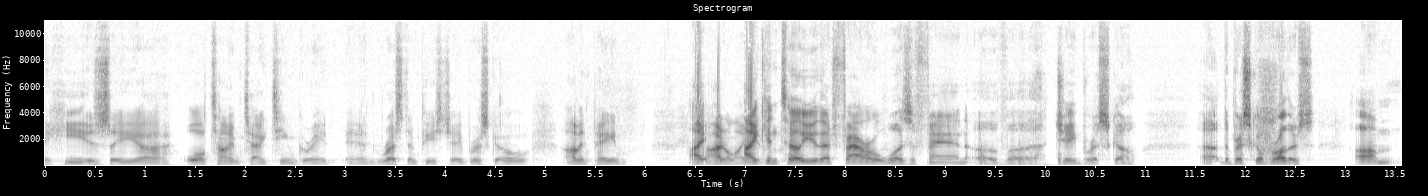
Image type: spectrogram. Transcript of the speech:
he is a uh, all-time tag team great, and rest in peace, Jay Briscoe. I'm in pain. I, I don't like I it. can tell you that Farrell was a fan of uh, Jay Briscoe, uh, the Briscoe brothers. Um,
